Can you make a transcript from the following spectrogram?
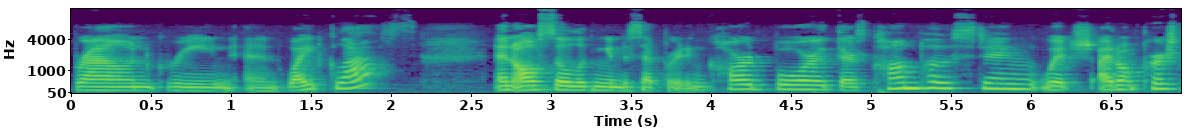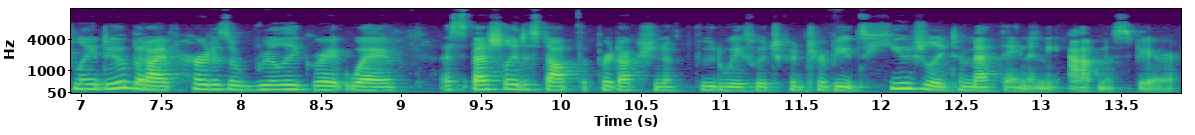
brown, green, and white glass. And also looking into separating cardboard. There's composting, which I don't personally do, but I've heard is a really great way, especially to stop the production of food waste, which contributes hugely to methane in the atmosphere.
